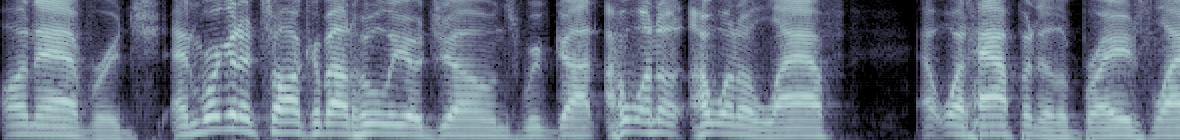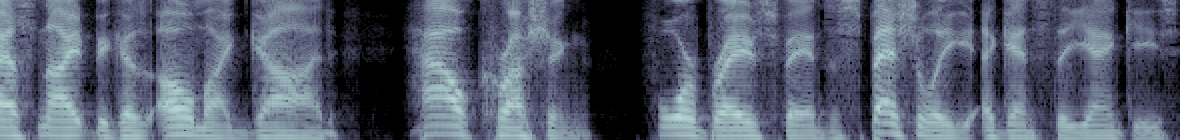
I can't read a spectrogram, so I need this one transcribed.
on average? And we're going to talk about Julio Jones. We've got. I want to. I want to laugh at what happened to the Braves last night because oh my god, how crushing for Braves fans, especially against the Yankees.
